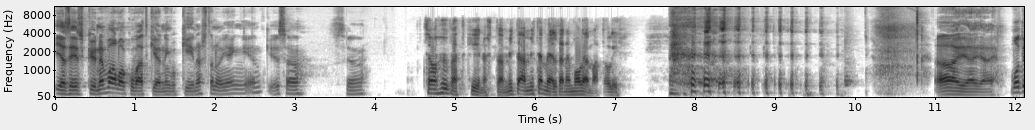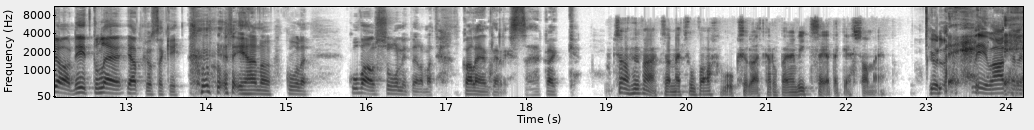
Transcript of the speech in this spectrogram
ja siis kyllä ne valokuvatkin on niinku kiinnostanut jengiä. Kyllä se on, se on. Se on hyvät kiinnostaa. Mitä, mitä mieltä ne molemmat oli? Ai, ai, ai. Mutta joo, niitä tulee jatkossakin. Ihan on, kuule, kuvaussuunnitelmat kalenterissa ja kaikkea. Se on hyvä, että sä menet sun vahvuuksilla, etkä rupea vitsejä tekemään someen. Kyllä, niin mä ajattelen,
